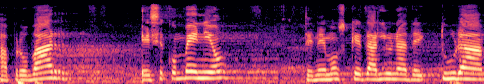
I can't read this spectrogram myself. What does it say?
aprobar ese convenio, tenemos que darle una lectura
